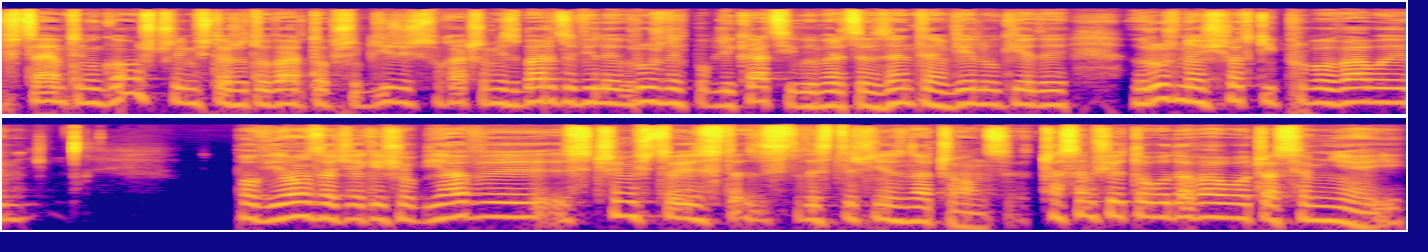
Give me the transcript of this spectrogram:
w całym tym gąszczu, i myślę, że to warto przybliżyć słuchaczom, jest bardzo wiele różnych publikacji. Byłem recenzentem wielu, kiedy różne ośrodki próbowały powiązać jakieś objawy z czymś, co jest statystycznie znaczące. Czasem się to udawało, czasem mniej.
